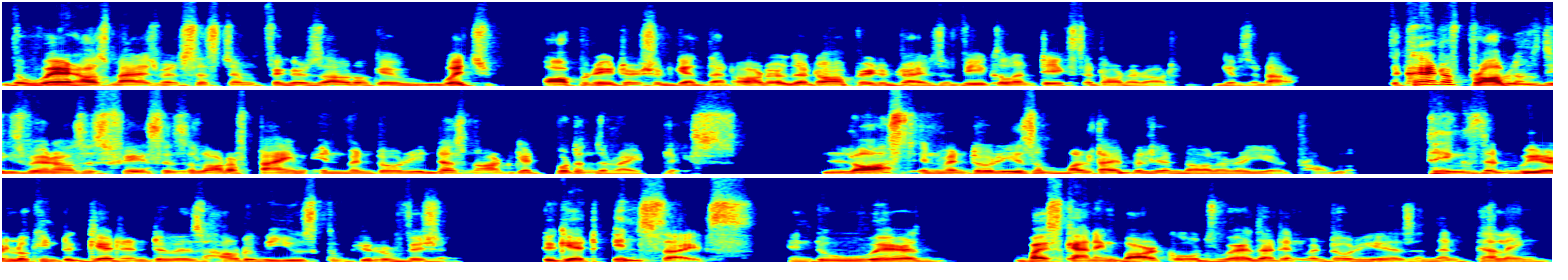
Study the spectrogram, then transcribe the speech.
the warehouse management system figures out, okay, which operator should get that order. That operator drives a vehicle and takes that order out and gives it out. The kind of problems these warehouses face is a lot of time inventory does not get put in the right place. Lost inventory is a multi billion dollar a year problem things that we are looking to get into is how do we use computer vision to get insights into where by scanning barcodes where that inventory is and then telling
